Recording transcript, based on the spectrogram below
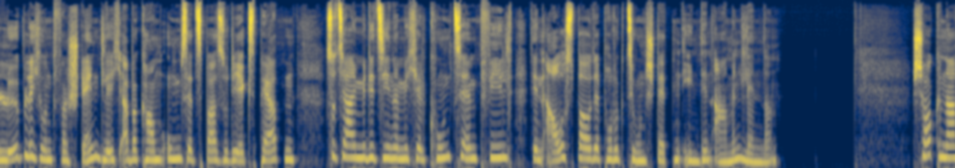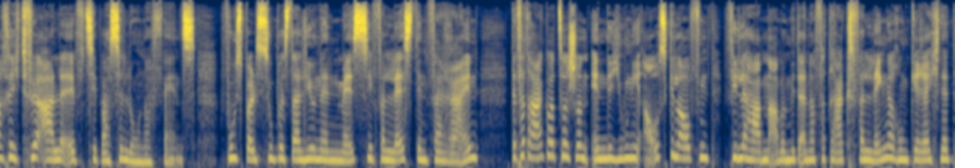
Löblich und verständlich, aber kaum umsetzbar, so die Experten. Sozialmediziner Michael Kunze empfiehlt den Ausbau der Produktionsstätten in den armen Ländern. Schocknachricht für alle FC Barcelona-Fans. Fußball-Superstar Lionel Messi verlässt den Verein. Der Vertrag war zwar schon Ende Juni ausgelaufen, viele haben aber mit einer Vertragsverlängerung gerechnet.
